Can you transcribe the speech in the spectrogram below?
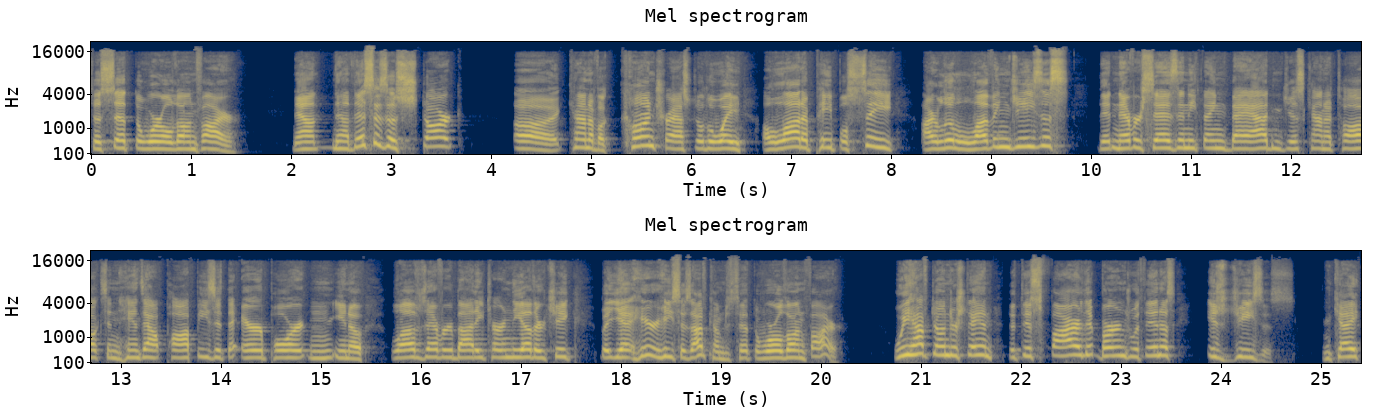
to set the world on fire. Now, now this is a stark uh, kind of a contrast to the way a lot of people see our little loving Jesus that never says anything bad and just kind of talks and hands out poppies at the airport and, you know, loves everybody, turn the other cheek. But yet here he says, I've come to set the world on fire. We have to understand that this fire that burns within us is Jesus. Okay?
